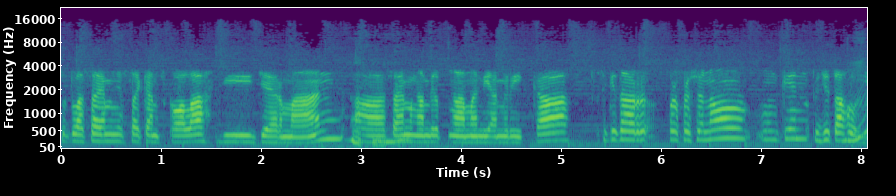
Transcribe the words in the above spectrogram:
Setelah saya menyelesaikan sekolah di Jerman, uh, saya mengambil pengalaman di Amerika. Sekitar profesional mungkin tujuh tahun,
